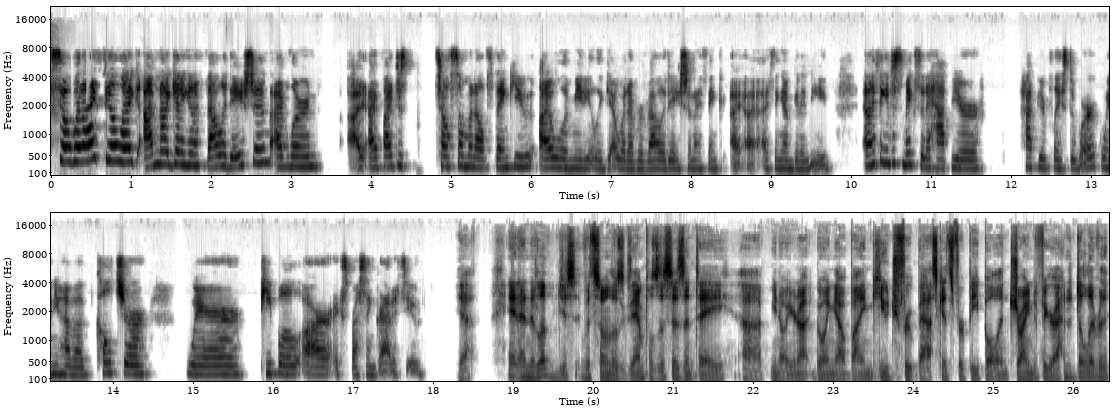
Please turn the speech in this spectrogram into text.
so when I feel like I'm not getting enough validation, I've learned I, if I just tell someone else thank you, I will immediately get whatever validation I think I, I think I'm going to need, and I think it just makes it a happier happier place to work when you have a culture where people are expressing gratitude. Yeah. And, and I love just with some of those examples, this isn't a, uh, you know, you're not going out buying huge fruit baskets for people and trying to figure out how to deliver them.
